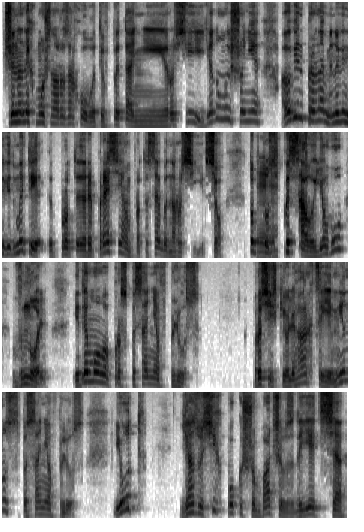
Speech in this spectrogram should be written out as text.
Чи на них можна розраховувати в питанні Росії? Я думаю, що ні. Але він принаймні ну він відмитий проти репресіями проти себе на Росії. Все. Тобто Мгм. списали його в ноль. Іде мова про списання в плюс. Російський олігарх це є мінус, списання в плюс. І от я з усіх поки що бачив, здається,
